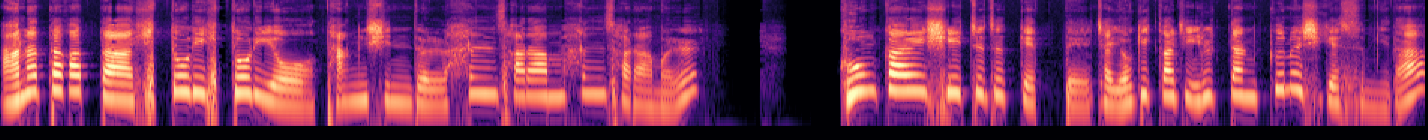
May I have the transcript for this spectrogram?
아나타 갔다 히토리 히토리요 당신들 한 사람 한 사람을 군가이 시즈즈겠대 자 여기까지 일단 끊으시겠습니다.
